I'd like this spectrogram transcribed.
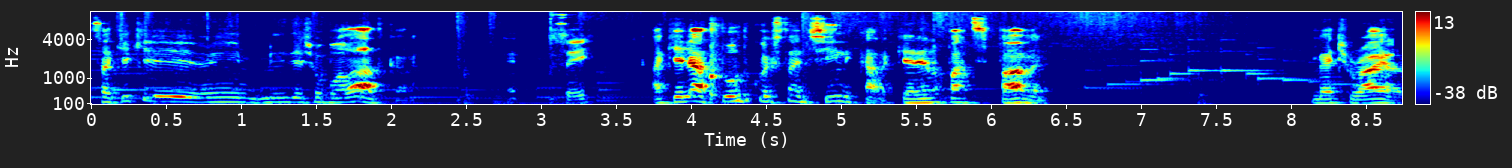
Sabe o que que me, me deixou bolado, cara? Não sei. Aquele ator do Constantine, cara, querendo participar, velho. Matt Ryan.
